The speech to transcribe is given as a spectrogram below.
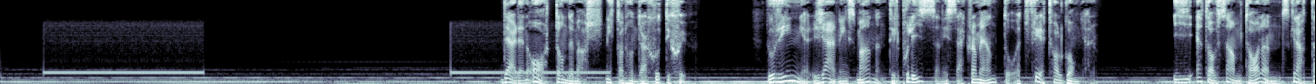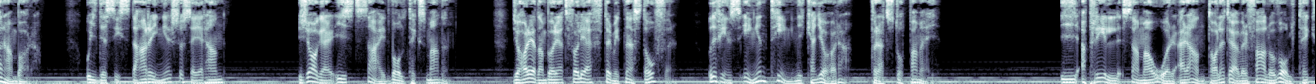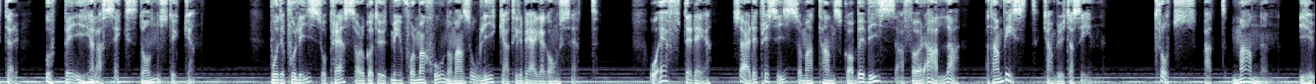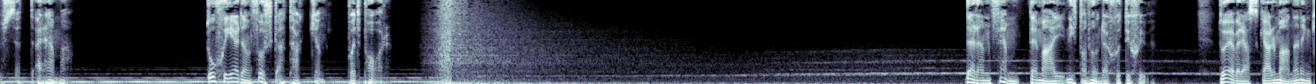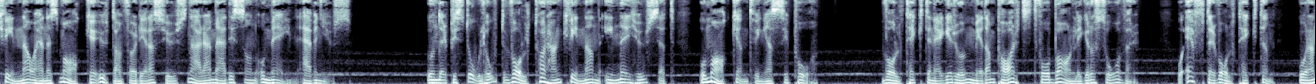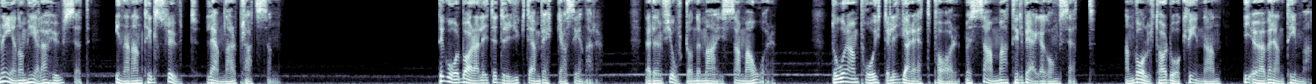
Det är den 18 mars 1977. Då ringer gärningsmannen till polisen i Sacramento ett flertal gånger. I ett av samtalen skrattar han bara och i det sista han ringer så säger han Jag är Eastside våldtäktsmannen. Jag har redan börjat följa efter mitt nästa offer och det finns ingenting ni kan göra för att stoppa mig. I april samma år är antalet överfall och våldtäkter uppe i hela 16 stycken. Både polis och press har gått ut med information om hans olika tillvägagångssätt. Och efter det så är det precis som att han ska bevisa för alla att han visst kan bryta sig in. Trots att mannen i huset är hemma. Då sker den första attacken på ett par. Det är den 5 maj 1977. Då överraskar mannen en kvinna och hennes make utanför deras hus nära Madison och Main Avenues. Under pistolhot våldtar han kvinnan inne i huset och maken tvingas se på. Våldtäkten äger rum medan parets två barn ligger och sover och efter våldtäkten går han igenom hela huset innan han till slut lämnar platsen. Det går bara lite drygt en vecka senare, där den 14 maj samma år. Då går han på ytterligare ett par med samma tillvägagångssätt. Han våldtar då kvinnan i över en timme.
